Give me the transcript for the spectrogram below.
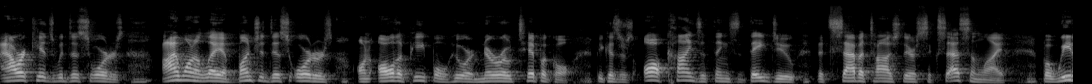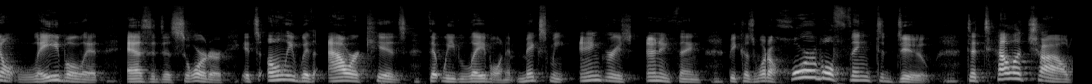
our kids with disorders. I want to lay a bunch of disorders on all the people who are neurotypical because there's all kinds of things that they do that sabotage their success in life, but we don't label it as a disorder. It's only with our kids that we label, and it makes me angry as anything because what a horrible thing to do to tell a child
